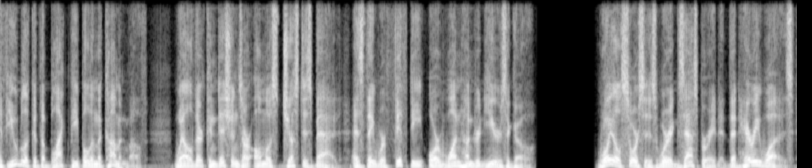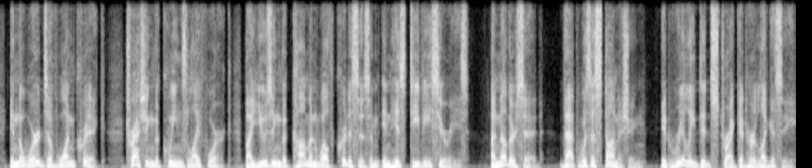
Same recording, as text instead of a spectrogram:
If you look at the black people in the Commonwealth, well, their conditions are almost just as bad as they were 50 or 100 years ago. Royal sources were exasperated that Harry was, in the words of one critic, trashing the Queen's life work by using the Commonwealth criticism in his TV series. Another said, that was astonishing. It really did strike at her legacy.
